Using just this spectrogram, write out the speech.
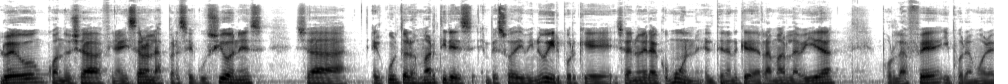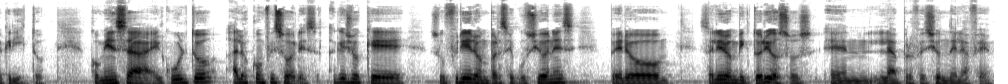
Luego, cuando ya finalizaron las persecuciones, ya el culto a los mártires empezó a disminuir porque ya no era común el tener que derramar la vida por la fe y por amor a Cristo. Comienza el culto a los confesores, aquellos que sufrieron persecuciones pero salieron victoriosos en la profesión de la fe.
